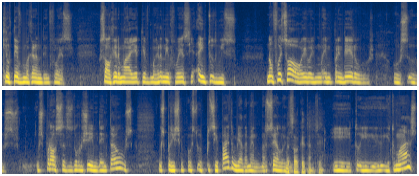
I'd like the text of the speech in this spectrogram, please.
que ele teve uma grande influência o Salgueiro Maia teve uma grande influência em tudo isso. Não foi só em, prender os, os, os, os próceres do regime de então, os, os, principais, nomeadamente Marcelo, Marcelo e, Caetano. E, e, e Tomás,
